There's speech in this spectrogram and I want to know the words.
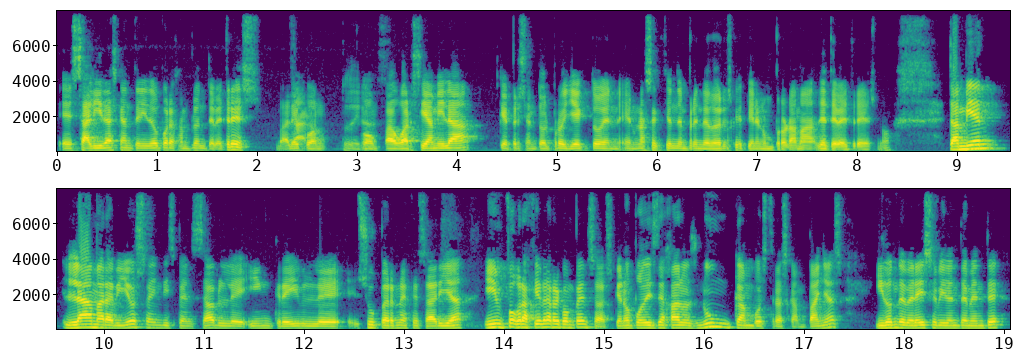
eh, salidas que han tenido, por ejemplo, en TV3, ¿vale? con, con Pau García Milá que presentó el proyecto en, una sección de emprendedores que tienen un programa de TV3. ¿no? También la maravillosa, indispensable, increíble, súper necesaria infografía de recompensas, que no podéis dejaros nunca en vuestras campañas y donde veréis evidentemente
